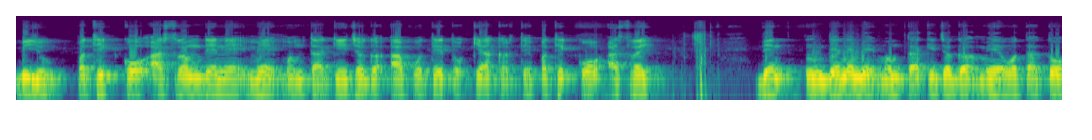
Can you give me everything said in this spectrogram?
बीजू, पथिक को आश्रम देने में ममता की जगह आप होते तो क्या करते? पथिक को आश्रय देने में ममता की जगह मैं होता तो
